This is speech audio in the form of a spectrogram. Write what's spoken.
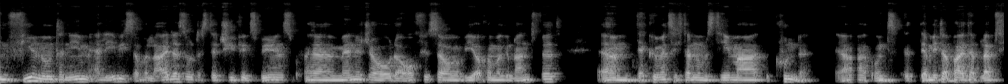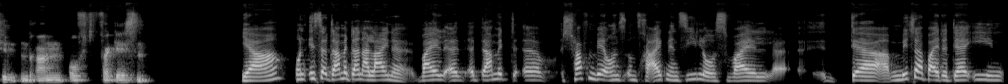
In vielen Unternehmen erlebe ich es aber leider so, dass der Chief Experience äh, Manager oder Officer wie auch immer genannt wird, ähm, der kümmert sich dann um das Thema Kunde. Ja, und der Mitarbeiter bleibt hinten dran oft vergessen. Ja, und ist er damit dann alleine? Weil äh, damit äh, schaffen wir uns unsere eigenen Silos, weil äh, der Mitarbeiter, der ihn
